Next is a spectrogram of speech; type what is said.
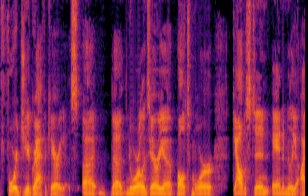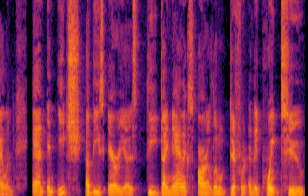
four geographic areas: uh, the New Orleans area, Baltimore, Galveston, and Amelia Island. And in each of these areas, the dynamics are a little different, and they point to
